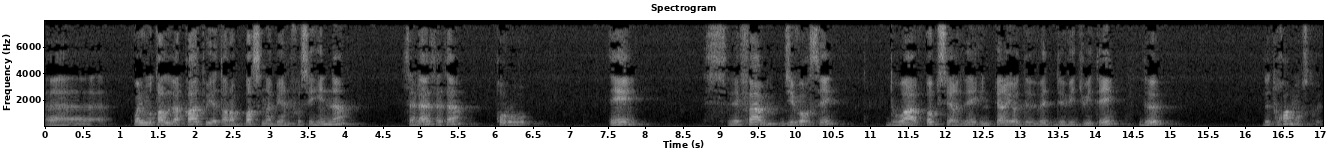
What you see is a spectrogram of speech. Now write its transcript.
euh, والمطلقات يتربصن بأنفسهن ثلاثة قروء et les femmes divorcées doivent observer une période de viduité de, de trois menstrues.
